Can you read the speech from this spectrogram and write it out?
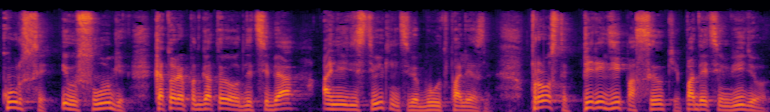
курсы и услуги, которые я подготовил для тебя, они действительно тебе будут полезны. Просто перейди по ссылке под этим видео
